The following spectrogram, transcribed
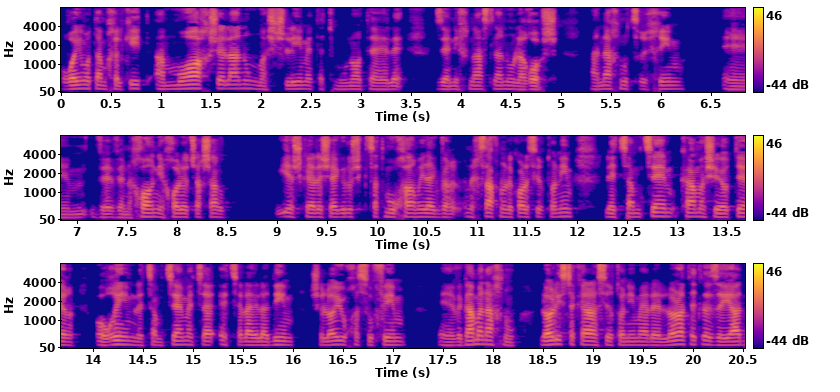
רואים אותם חלקית, המוח שלנו משלים את התמונות האלה, זה נכנס לנו לראש. אנחנו צריכים, ו- ונכון, יכול להיות שעכשיו יש כאלה שיגידו שקצת מאוחר מדי, כבר נחשפנו לכל הסרטונים, לצמצם כמה שיותר הורים, לצמצם אצל, אצל הילדים, שלא יהיו חשופים, אה, וגם אנחנו, לא להסתכל על הסרטונים האלה, לא לתת לזה יד,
